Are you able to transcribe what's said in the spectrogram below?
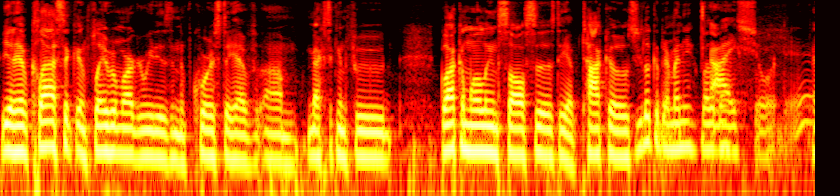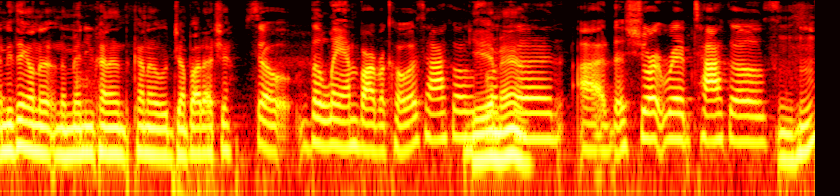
yeah, they have classic and flavored margaritas, and of course they have um, Mexican food, guacamole and salsas. They have tacos. You look at their menu. By the way? I sure did. Anything on the, on the menu kind of kind of jump out at you? So the lamb barbacoa tacos Yeah, look man. good. Uh, the short rib tacos Mm-hmm.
